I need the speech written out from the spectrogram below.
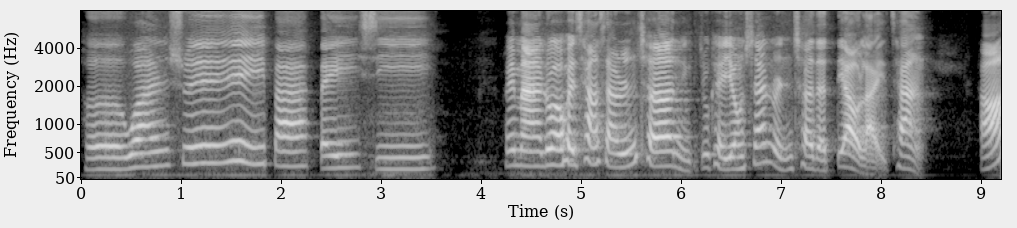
喝完水把杯洗。会吗？如果会唱三轮车，你就可以用三轮车的调来唱。好，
